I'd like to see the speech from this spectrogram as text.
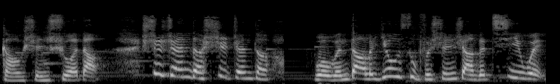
高声说道：“是真的，是真的，我闻到了优素夫身上的气味。”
